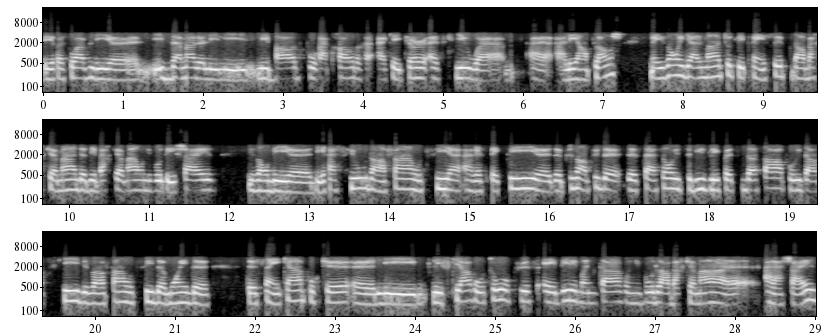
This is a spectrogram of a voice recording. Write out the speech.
ils, reçoivent les évidemment les, les, les, bases pour apprendre à quelqu'un à skier ou à, à, aller en planche. Mais ils ont également tous les principes d'embarquement, de débarquement au niveau des chaises, ils ont des, euh, des ratios d'enfants aussi à, respecter. Euh, de plus en plus de, stations utilisent les petits dossards pour identifier des enfants aussi de moins de, de 5 ans pour que euh, les, les skieurs autour puissent aider les moniteurs au niveau de l'embarquement à la chaise.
